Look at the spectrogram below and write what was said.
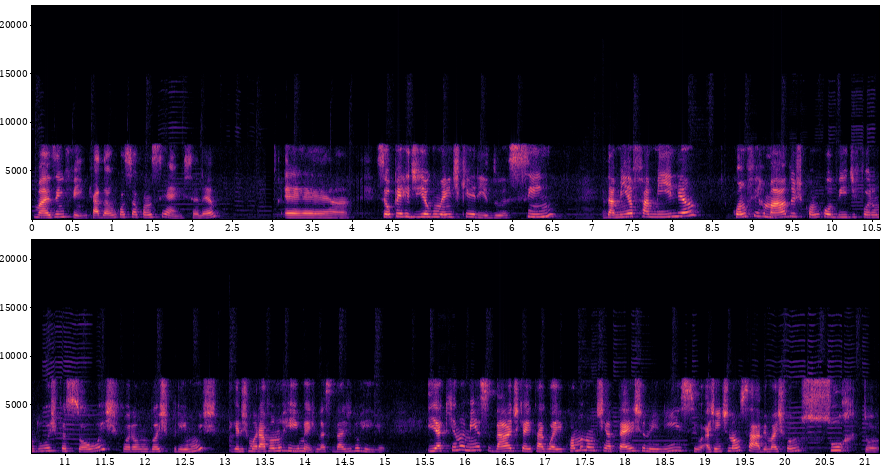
Mas, enfim, cada um com a sua consciência, né? É... Se eu perdi algum ente querido, sim. Da minha família, confirmados com Covid foram duas pessoas, foram dois primos. Eles moravam no Rio mesmo, na cidade do Rio. E aqui na minha cidade, que é Itaguaí, como não tinha teste no início, a gente não sabe, mas foi um surto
